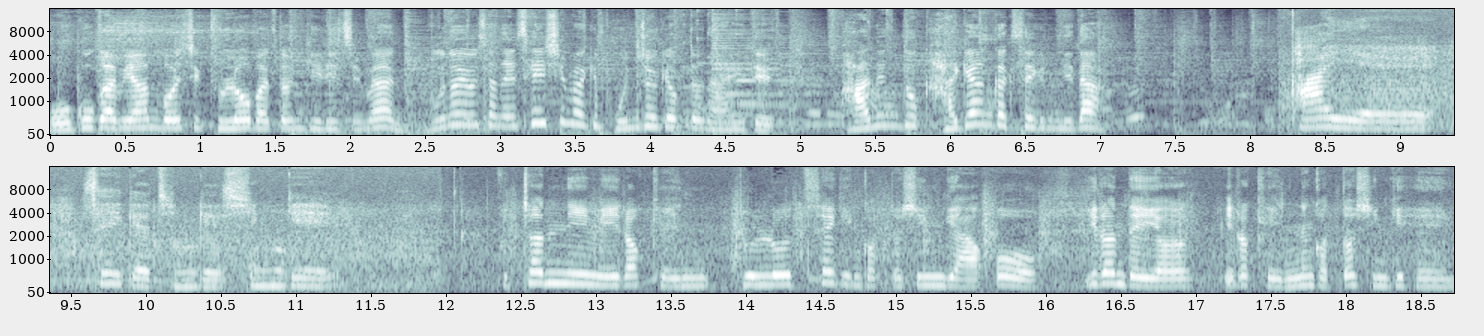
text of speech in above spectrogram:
오고 가며 한 번씩 둘러봤던 길이지만 문화유산을 세심하게 본 적이 없던 아이들 반응도 각양각색입니다. 바위에 새겨진 게 신기해요. 부처님이 이렇게 인- 돌로 새긴 것도 신기하고 이런데 여- 이렇게 있는 것도 신기해요.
